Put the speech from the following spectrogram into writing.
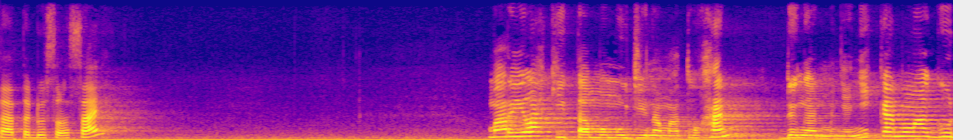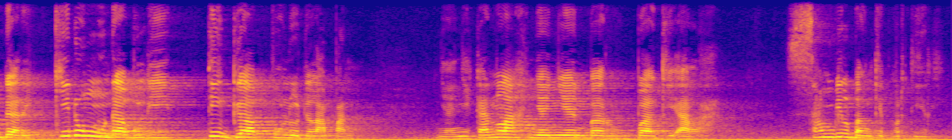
Saat teduh selesai, Marilah kita memuji nama Tuhan dengan menyanyikan lagu dari Kidung Muda Budi 38. Nyanyikanlah nyanyian baru bagi Allah sambil bangkit berdiri.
